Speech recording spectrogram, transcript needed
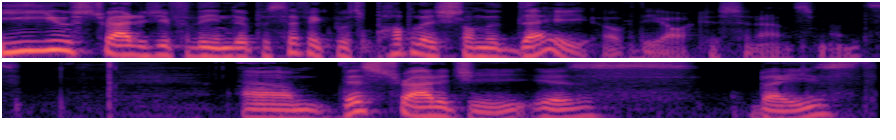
EU strategy for the Indo-Pacific was published on the day of the AUKUS announcement. Um, this strategy is based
